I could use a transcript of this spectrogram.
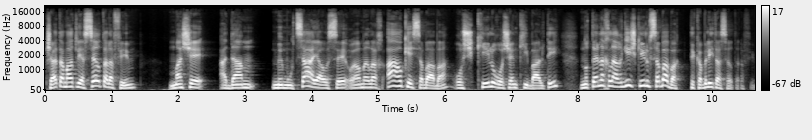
כשאת אמרת לי עשרת אלפים, מה שאדם ממוצע היה עושה, הוא היה אומר לך, אה, אוקיי, סבבה, ראש, כאילו רושם קיבלתי, נותן לך להרגיש כאילו סבבה, תקבלי את העשרת אלפים.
